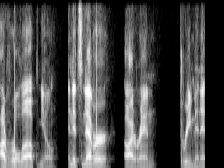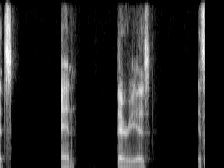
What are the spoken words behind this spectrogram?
I roll up, you know, and it's never, oh, I ran three minutes and there he is. It's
